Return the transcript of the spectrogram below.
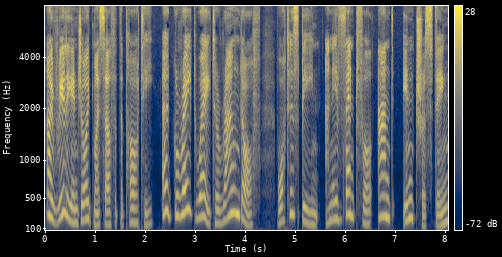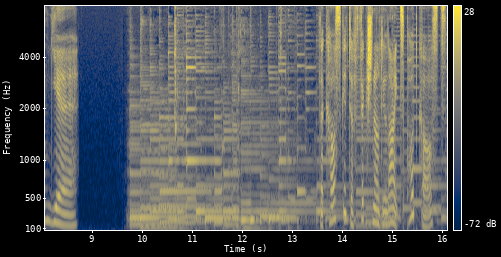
I really enjoyed myself at the party, a great way to round off what has been an eventful and interesting year. The Casket of Fictional Delights podcasts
